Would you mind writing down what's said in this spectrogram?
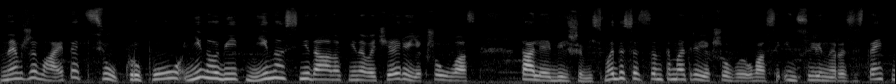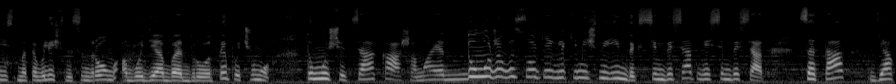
Не вживайте цю крупу ні на обід, ні на сніданок, ні на вечерю, якщо у вас талія більше 80 см, якщо ви у вас інсулінорезистентність, метаболічний синдром або діабет другого типу. Чому? Тому що ця каша має дуже високий глікемічний індекс 70-80. Це так, як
